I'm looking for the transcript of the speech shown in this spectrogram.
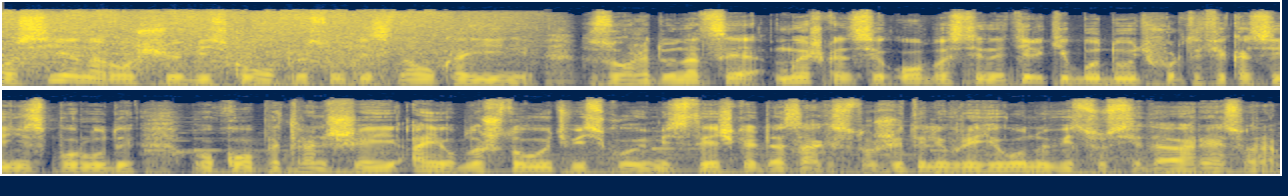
Росія нарощує військову присутність на Україні. З огляду на це мешканці області не тільки будують фортифікаційні споруди, окопи, траншеї, а й облаштовують військові містечка для захисту жителів регіону від сусіда-агресора.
